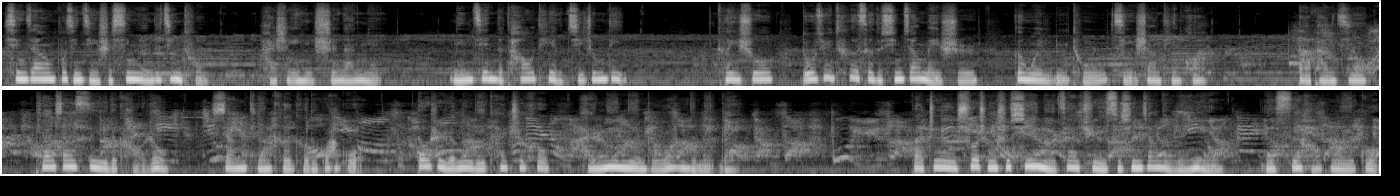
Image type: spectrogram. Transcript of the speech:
新疆不仅仅是心灵的净土，还是饮食男女、民间的饕餮的集中地。可以说，独具特色的新疆美食更为旅途锦上添花。大盘鸡、飘香四溢的烤肉、香甜可口的瓜果，都是人们离开之后还念念不忘的美味。把这说成是吸引你再去一次新疆的缘由，也丝毫不为过。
